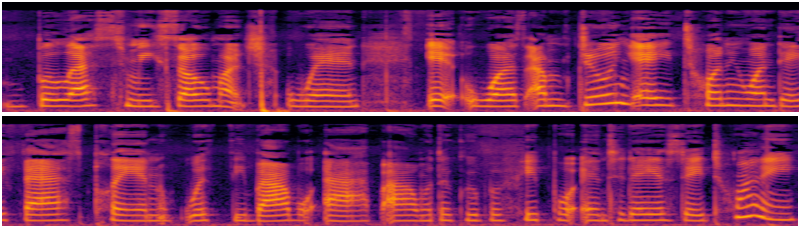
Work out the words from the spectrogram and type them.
blessed me so much when it was I'm doing a 21 day fast plan with the Bible app um, with a group of people and today is day 20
